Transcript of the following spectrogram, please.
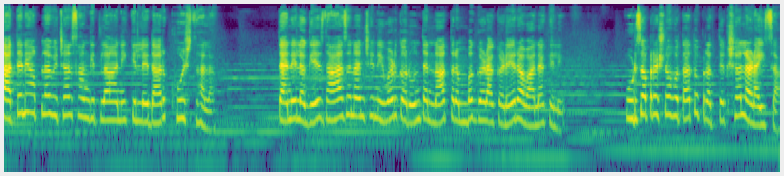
तात्याने आपला विचार सांगितला आणि किल्लेदार खुश झाला. त्याने लगेच दहा जणांची निवड करून त्यांना त्र्यंबकगडाकडे रवाना केले. पुढचा प्रश्न होता तो प्रत्यक्ष लढाईचा.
